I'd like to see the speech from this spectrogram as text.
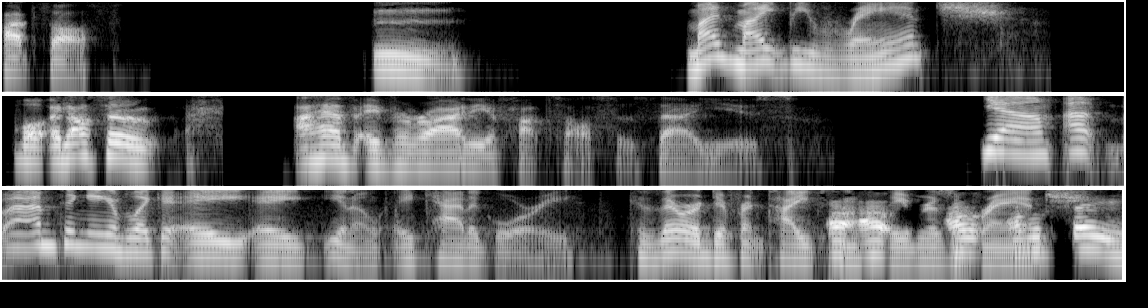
Hot sauce. Mm. Mine might be ranch. Well, and also, I have a variety of hot sauces that I use. Yeah, I, I'm thinking of like a, a you know a category because there are different types and Uh, flavors I, of I would say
